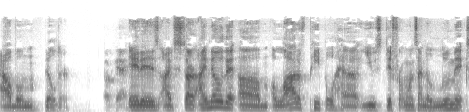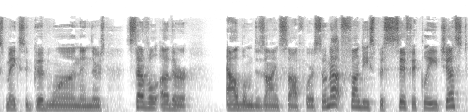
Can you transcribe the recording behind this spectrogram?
album builder. Okay. It is. I've started. I know that um, a lot of people ha- use different ones. I know LumaPix makes a good one, and there's several other album design software. So not Fundy specifically. Just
